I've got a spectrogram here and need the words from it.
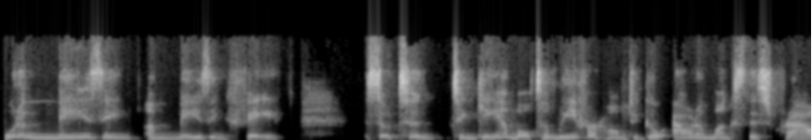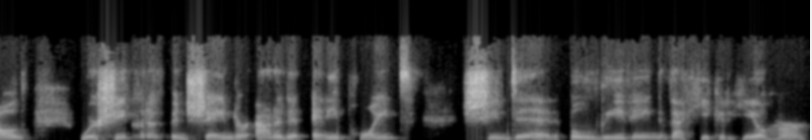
What amazing, amazing faith. So to to gamble, to leave her home, to go out amongst this crowd where she could have been shamed or outed at any point, she did, believing that he could heal her.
